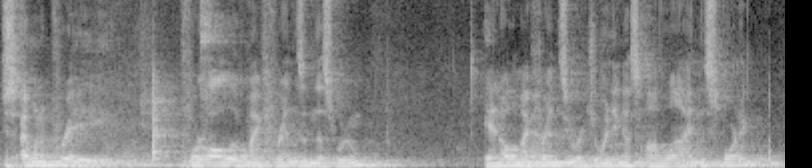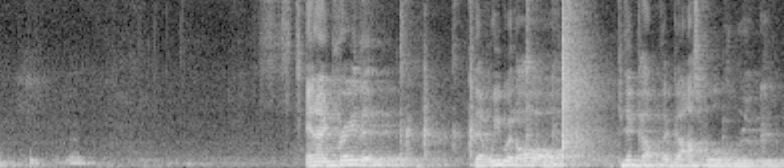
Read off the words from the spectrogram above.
just I want to pray for all of my friends in this room and all of my friends who are joining us online this morning. And I pray that that we would all pick up the Gospel of Luke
